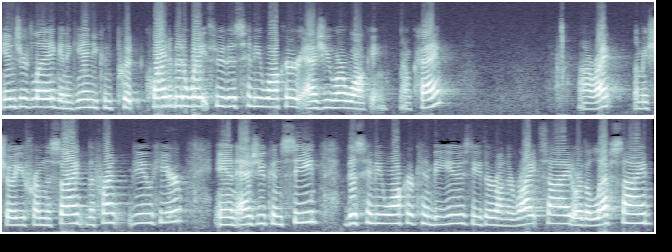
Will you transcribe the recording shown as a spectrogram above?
injured leg. And again, you can put quite a bit of weight through this Hemi walker as you are walking. Okay? All right. Let me show you from the side, the front view here. And as you can see, this Hemi walker can be used either on the right side or the left side.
